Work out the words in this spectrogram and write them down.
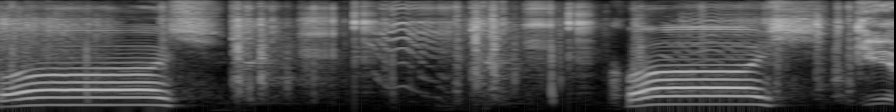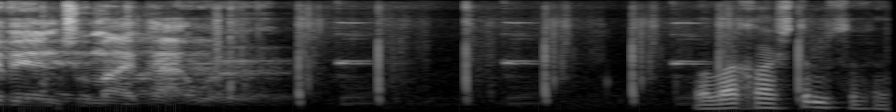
Koş. Koş. Vallahi kaçtım bu sefer.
